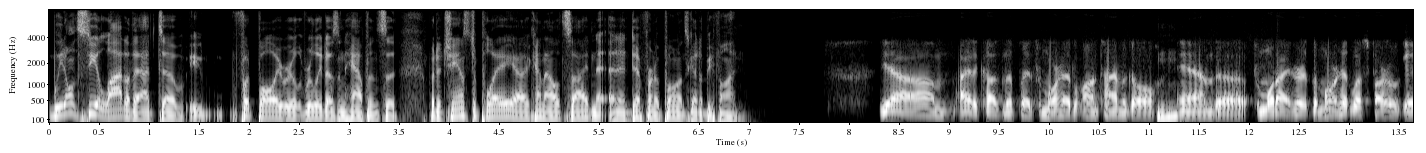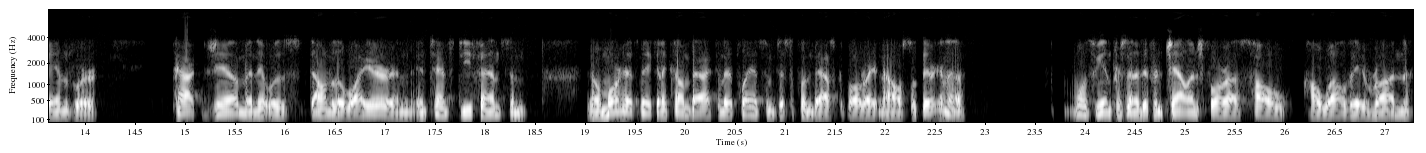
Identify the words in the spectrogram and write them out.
we don't see a lot of that. Uh, football really doesn't happen, so, but a chance to play uh, kind of outside and, and, a different opponent's got to be fun. Yeah, um, I had a cousin that played for Moorhead a long time ago, mm-hmm. and uh, from what I heard, the Moorhead West Fargo games were packed gym, and it was down to the wire and intense defense. And you know, Moorhead's making a comeback, and they're playing some disciplined basketball right now, so they're going to once again present a different challenge for us. How how well they run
